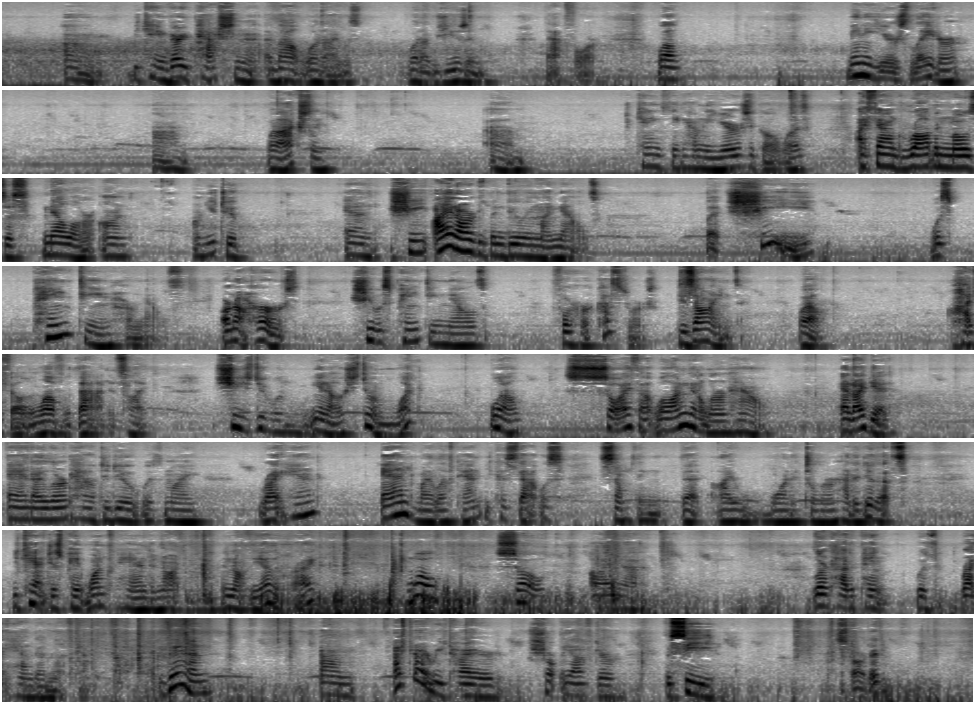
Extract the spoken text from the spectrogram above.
um, became very passionate about what I was what I was using that for. Well, many years later, um, well, actually, um, I can't even think how many years ago it was. I found Robin Moses nail art on on YouTube, and she I had already been doing my nails, but she was painting her nails, or not hers. She was painting nails for her customers, designs. Well, I fell in love with that. It's like, she's doing, you know, she's doing what? Well, so I thought, well, I'm going to learn how. And I did. And I learned how to do it with my right hand and my left hand because that was something that I wanted to learn how to do. That's you can't just paint one hand and not and not the other, right? Whoa! So I uh, learned how to paint with right hand and left hand. Then, um, after I retired, shortly after the C started,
